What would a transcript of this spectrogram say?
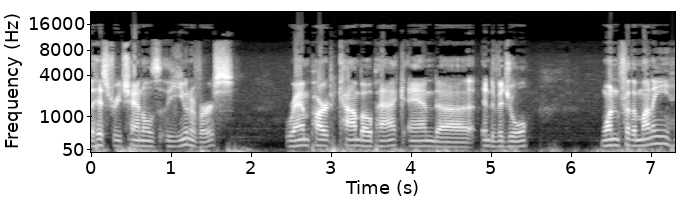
the History Channel's The Universe. Rampart Combo Pack and uh, Individual. One for the Money.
